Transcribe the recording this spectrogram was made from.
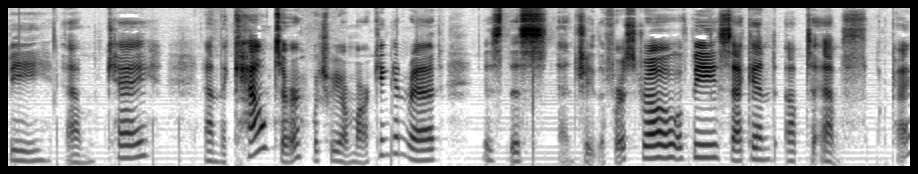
BMK. And the counter, which we are marking in red, is this entry, the first row of B, second up to mth. Okay,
